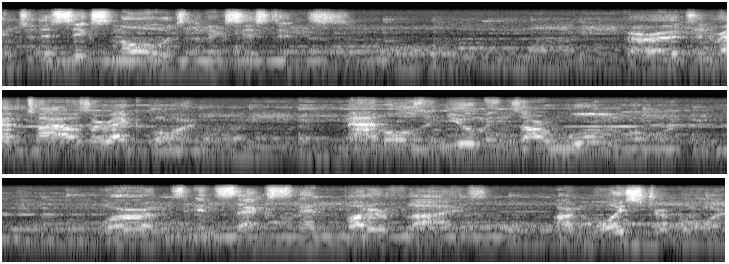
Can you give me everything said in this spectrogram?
into the six modes of existence. Birds and reptiles are egg-born. Mammals and humans are womb-born. Worms, insects, and butterflies are moisture-born,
